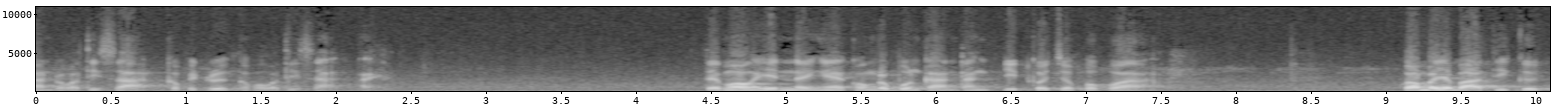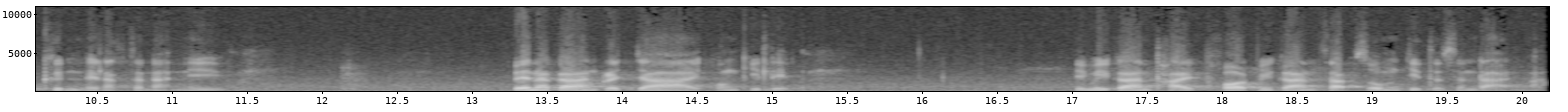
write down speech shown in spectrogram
ด้านประวัติศาสตร์ ก็เป็นเรื่องของประวัติศาสตร์ไป แต่มองเห็นในแง่ของกระบวนการทางจิตก็จะพบว่า ความบยาบาทที่เกิดขึ้นในลักษณะนี้ เป็นอาการกระจายของกิเลสที่มีการถ่ายทอดมีการสะสมจิตสันดานมา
